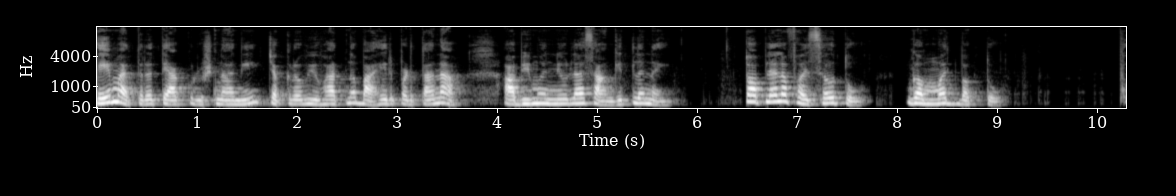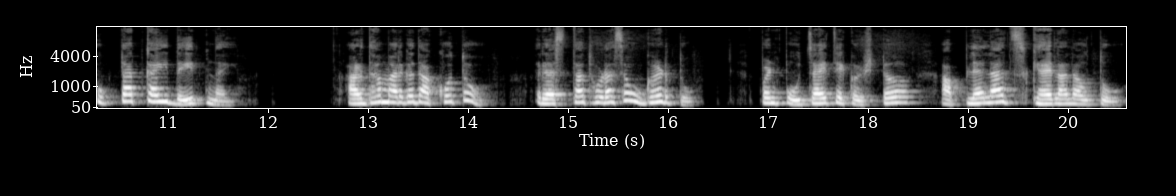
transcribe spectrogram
हे मात्र त्या कृष्णाने चक्रव्यूहातनं बाहेर पडताना अभिमन्यूला सांगितलं नाही. तो आपल्याला फसवतो गंमत बघतो. फुकतात काही देत नाही. अर्धा मार्ग दाखवतो रस्ता थोडासा उघडतो. पण पोचायचे कष्ट आपल्यालाच घ्यायला लावतो.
